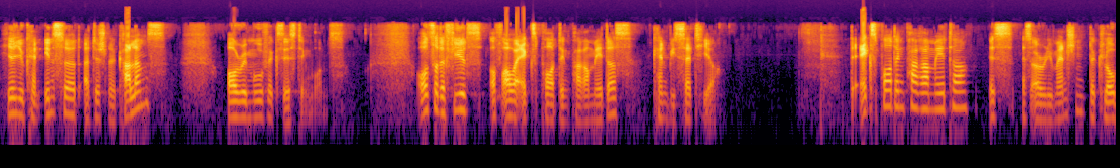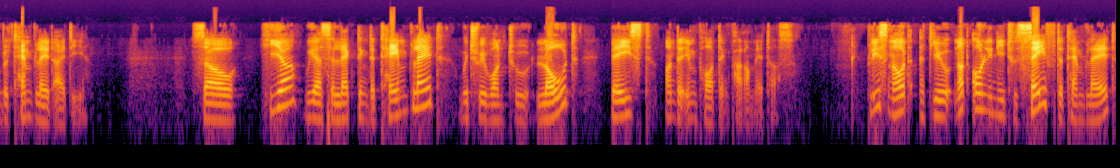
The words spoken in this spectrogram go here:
Here you can insert additional columns or remove existing ones. Also the fields of our exporting parameters can be set here. The exporting parameter is, as already mentioned, the global template ID. So here we are selecting the template which we want to load based on the importing parameters. Please note that you not only need to save the template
